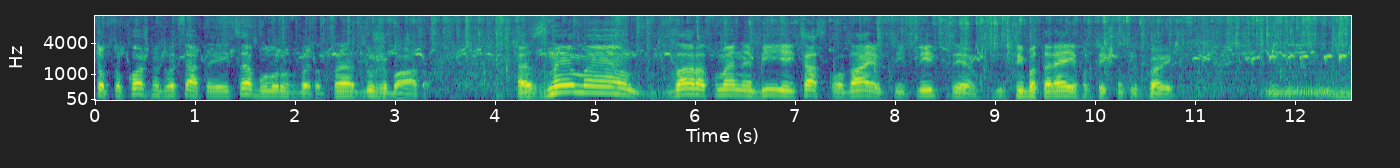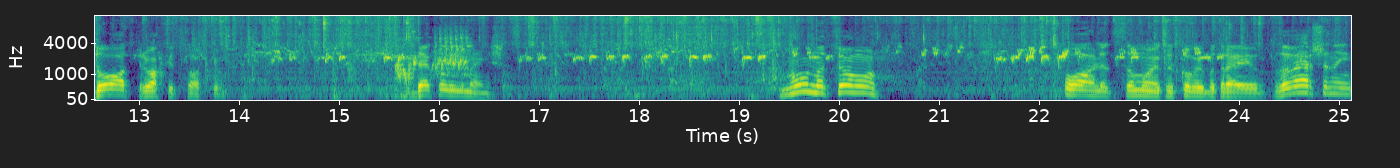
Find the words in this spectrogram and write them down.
Тобто кожне 20 яйце було розбито. Це дуже багато. Е, З ними зараз у мене бій яйця складає в цій клітці, в цій батареї фактично клітковій до 3%. Деколи і менше. Ну, на цьому огляд самої кліткової батареї завершений.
